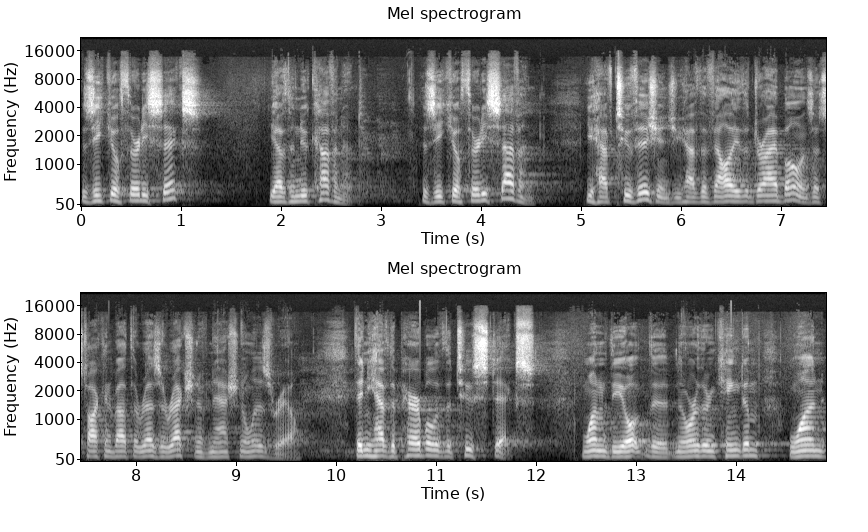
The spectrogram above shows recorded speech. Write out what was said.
Ezekiel 36, you have the new covenant. Ezekiel 37, you have two visions. You have the valley of the dry bones, that's talking about the resurrection of national Israel. Then you have the parable of the two sticks one of the, the northern kingdom, one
